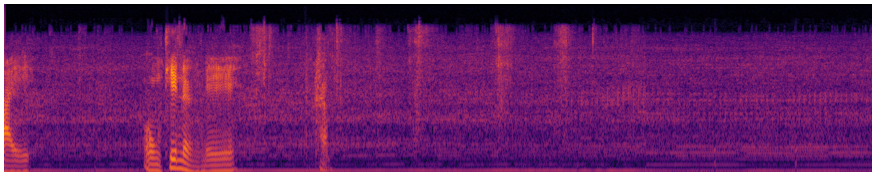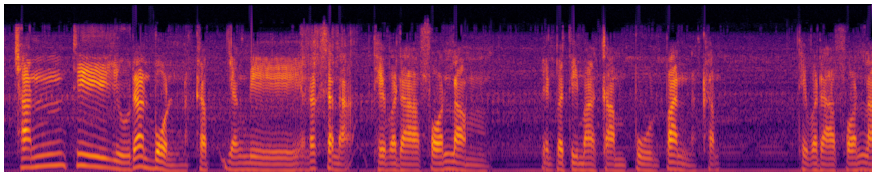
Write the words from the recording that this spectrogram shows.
าย องค์ที่หนึ่งนี้ครับชั้นที่อยู่ด้านบนครับยังมีลักษณะเทวดาฟ้อนลำเป็นประติมากรรมปูนปั้นนะครับ เทวดาฟ้อนล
